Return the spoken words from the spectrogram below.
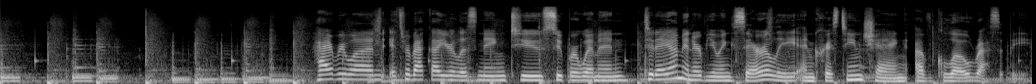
Hi, everyone. It's Rebecca. You're listening to Super Women. Today, I'm interviewing Sarah Lee and Christine Chang of Glow Recipe.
